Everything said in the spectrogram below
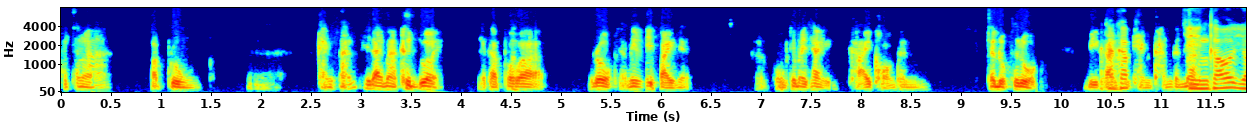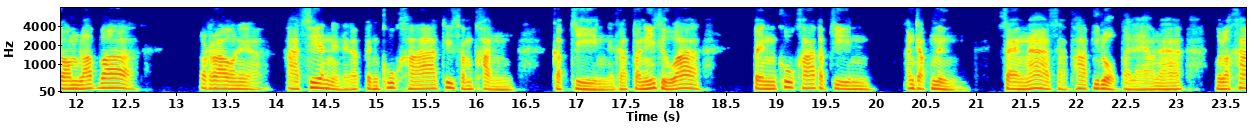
พัฒนาปรับปรุงแข่งขันให้ได้มากขึ้นด้วยนะครับ เพราะว่า โรคจากนี้ไปเนี่ยเอ่อคงจะไม่ใช่ขายของกันสะดวกสะดวกมีการครับแข่งขันกันจีมากนเขายอมรับว่าเราเนี่ยอาเซียนเนี่ยนะครับเป็นคู่ค้าที่สำคัญกับจีนนะครับ ตอนนี้ถือว่าเป็นคู่ค้ากับจีนอันดับหนึ่งแซงหน้าสหภาพยุโรปไปแล้วนะฮะมูลค่า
